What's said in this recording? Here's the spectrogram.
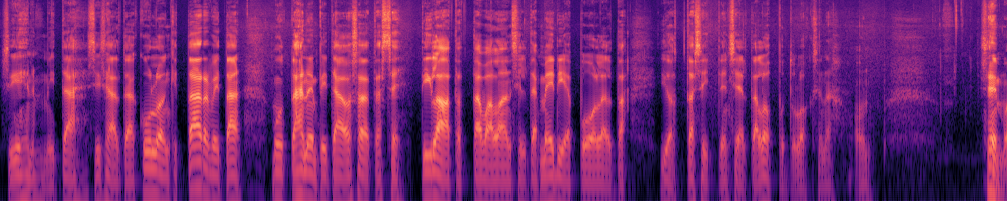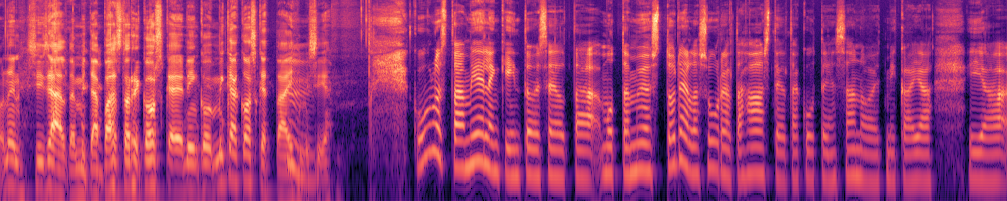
siihen, mitä sisältöä kulloinkin tarvitaan, mutta hänen pitää osata se tilata tavallaan siltä mediapuolelta, jotta sitten sieltä lopputuloksena on semmoinen sisältö, mitä pastori koskee, niin kuin, mikä koskettaa hmm. ihmisiä. Kuulostaa mielenkiintoiselta, mutta myös todella suurelta haasteelta, kuten sanoit Mika. Ja, ja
